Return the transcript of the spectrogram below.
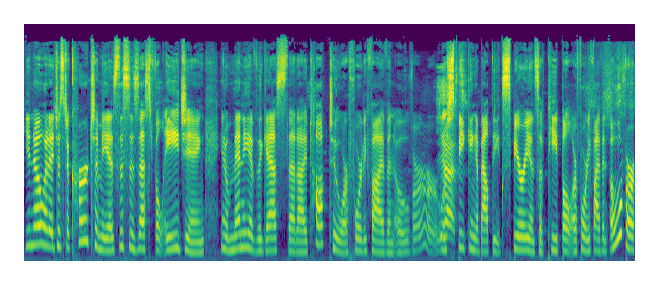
You know what? It just occurred to me as this is zestful aging. You know, many of the guests that I talk to are 45 and over, or, yes. or speaking about the experience of people are 45 and over.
